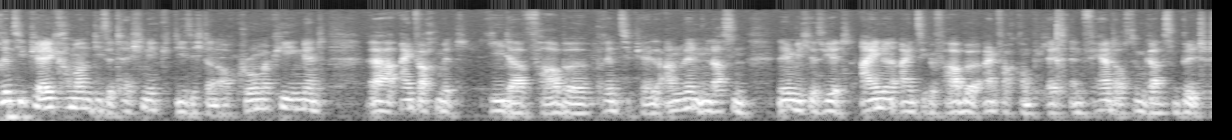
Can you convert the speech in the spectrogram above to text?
Prinzipiell kann man diese Technik, die sich dann auch Chroma Keying nennt, äh, einfach mit jeder Farbe prinzipiell anwenden lassen. Nämlich es wird eine einzige Farbe einfach komplett entfernt aus dem ganzen Bild.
